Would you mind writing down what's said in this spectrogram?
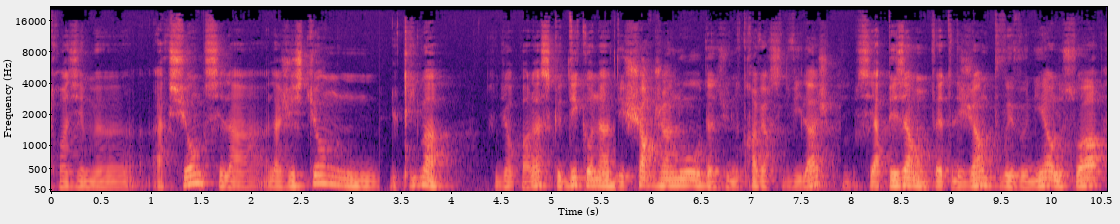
Troisième euh, action, c'est la, gestion du climat. C'est-à-dire par là, que dès qu'on a des charges en eau dans une traversée de village, c'est apaisant en fait. Les gens pouvaient venir le soir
